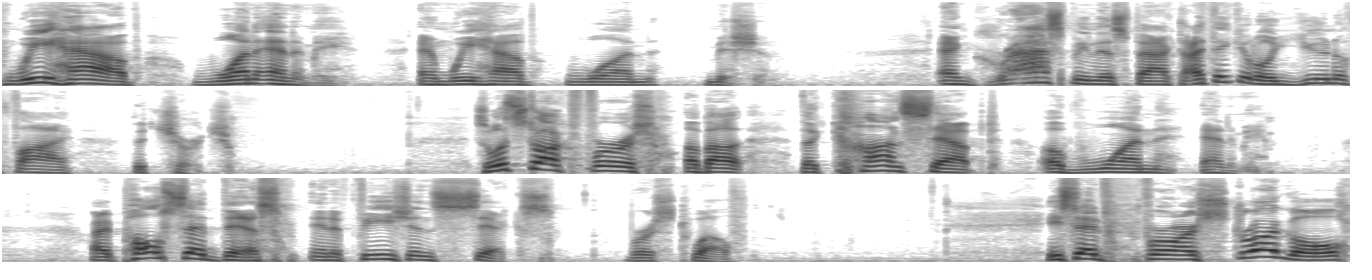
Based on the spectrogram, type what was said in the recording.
We have one enemy and we have one mission. And grasping this fact, I think it'll unify the church. So let's talk first about the concept of one enemy. All right, Paul said this in Ephesians 6, verse 12. He said, For our struggle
